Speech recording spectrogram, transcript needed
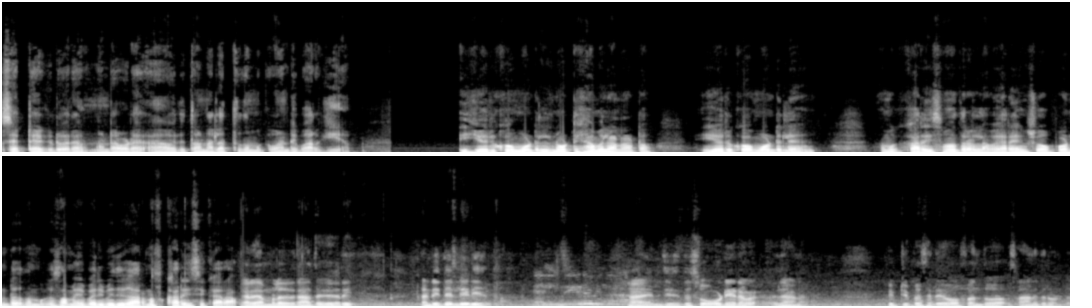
സെറ്റാക്കിയിട്ട് വരാം. എന്നിട്ട് അവിടെ ആ ഒരു തണലത്ത് നമുക്ക് വണ്ടി പാർക്ക് ചെയ്യാം. ഈ ഒരു കോമ്പൗണ്ടിൽ നോട്ടിഹാമിലാണ് കേട്ടോ. ഈ ഒരു കോമ്പൗണ്ടിൽ നമുക്ക് കറീസ് മാത്രമല്ല വേറെയും ഷോപ്പുണ്ട്. നമുക്ക് സമയപരിമിതി കാരണം കറീസിൽ കയറാം. അങ്ങനെ നമ്മൾ ഇതിനകത്ത് കയറി. കണ്ടി ഇത് എൽ ഇ ഡി ആ? എൽ ജി ഇത് സോണിയുടെ ഇതാണ്. ഫിഫ്റ്റി പെർസെന്റേജ് ഓഫ് എന്തോ സാധനത്തിനുണ്ട്.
